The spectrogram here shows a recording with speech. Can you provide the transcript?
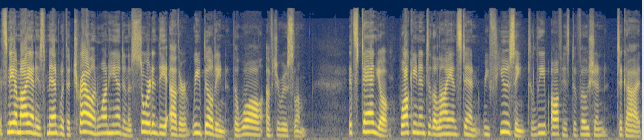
It's Nehemiah and his men with a trowel in one hand and a sword in the other, rebuilding the wall of Jerusalem. It's Daniel walking into the lion's den, refusing to leave off his devotion to God.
